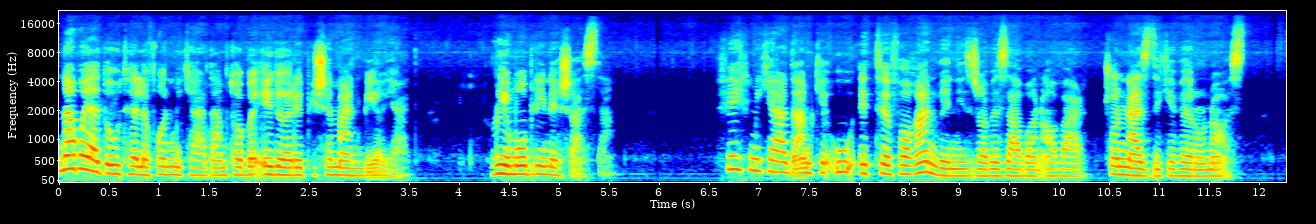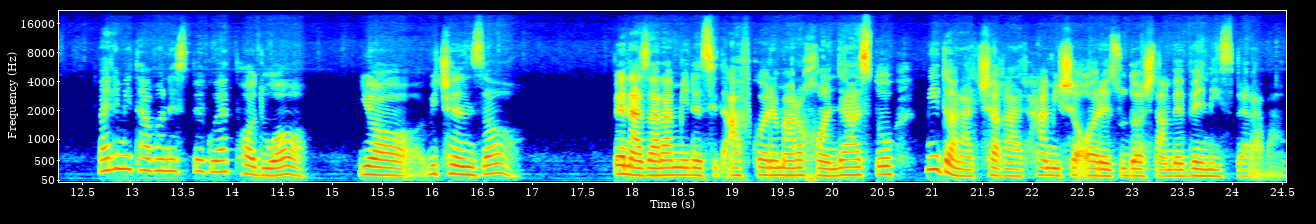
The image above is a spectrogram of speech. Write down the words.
نباید به او تلفن می‌کردم تا به اداره پیش من بیاید. روی مبلی نشستم. فکر می کردم که او اتفاقا ونیز را به زبان آورد چون نزدیک وروناست. ولی می توانست بگوید پادوا یا ویچنزا. به نظرم می رسید افکار مرا خوانده است و می داند چقدر همیشه آرزو داشتم به ونیز بروم.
